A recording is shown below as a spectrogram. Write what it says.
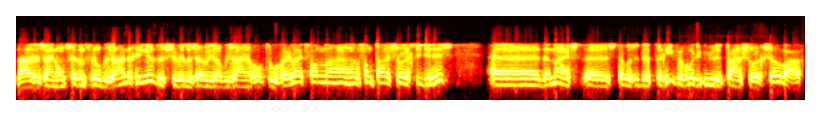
Nou, er zijn ontzettend veel bezuinigingen. Dus ze willen sowieso bezuinigen op de hoeveelheid van, uh, van thuiszorg die er is. Uh, daarnaast uh, stellen ze de tarieven voor de uren thuiszorg zo laag...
